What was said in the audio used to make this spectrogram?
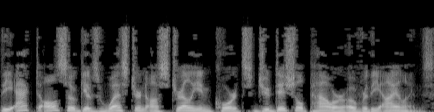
The Act also gives Western Australian courts judicial power over the islands.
